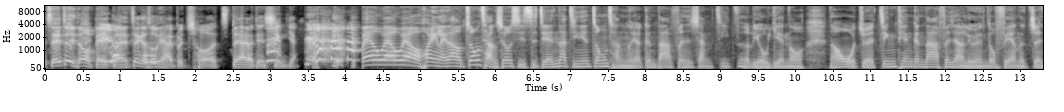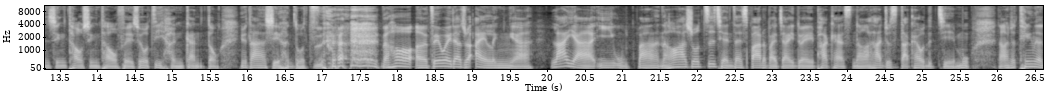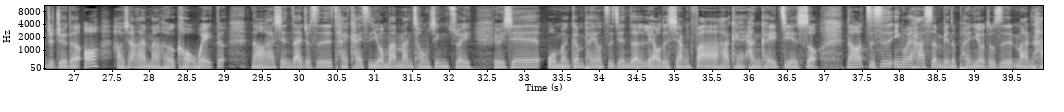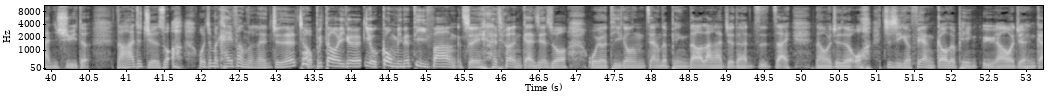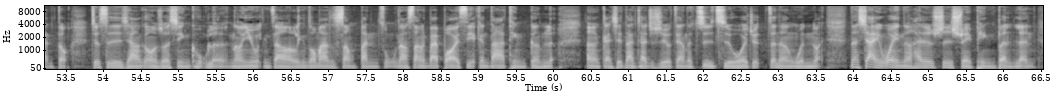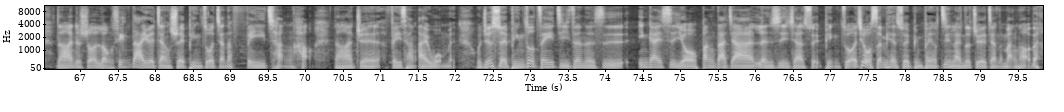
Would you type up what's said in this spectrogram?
谁对你这么悲观？这个说明还不错，对他有点信仰。well well well，欢迎来到中场休息时间。那今天中场呢，要跟大家分享几则留言哦。然后我觉得今天跟大家分享的留言都非常的真心，掏心掏肺，所以我自己很感动，因为大家写很多字。然后呃，这位叫做艾琳亚。拉雅一五八，然后他说之前在 Spotify 加一堆 Podcast，然后他就是打开我的节目，然后就听了就觉得哦，好像还蛮合口味的。然后他现在就是才开始又慢慢重新追，有一些我们跟朋友之间的聊的想法啊，他可以很可以接受。然后只是因为他身边的朋友都是蛮含蓄的，然后他就觉得说啊，我这么开放的人，觉得找不到一个有共鸣的地方，所以他就很感谢说我有提供这样的频道，让他觉得很自在。然后我觉得哇，这是一个非常高的评语，然后我觉得很感动，就是想要跟我说辛苦了。然后因为你知道林总嘛是上班族，然后上礼拜不好意思也跟大家停更了，嗯，感谢大家就是有这样的支持，我会觉得真的很温暖。那下一位呢，他就是水瓶本人，然后他就说龙心大悦讲水瓶座讲得非常好，然后他觉得非常爱我们。我觉得水瓶座这一集真的是应该是有帮大家认识一下水瓶座，而且我身边的水瓶朋友竟然都觉得讲得蛮好的。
